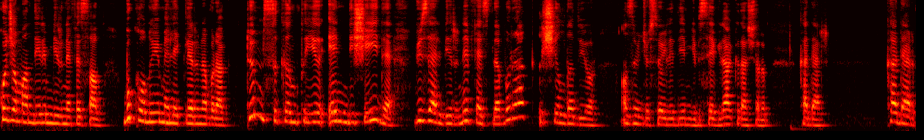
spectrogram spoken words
Kocaman derin bir nefes al. Bu konuyu meleklerine bırak. Tüm sıkıntıyı, endişeyi de güzel bir nefesle bırak ışılda diyor. Az önce söylediğim gibi sevgili arkadaşlarım kader. Kader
